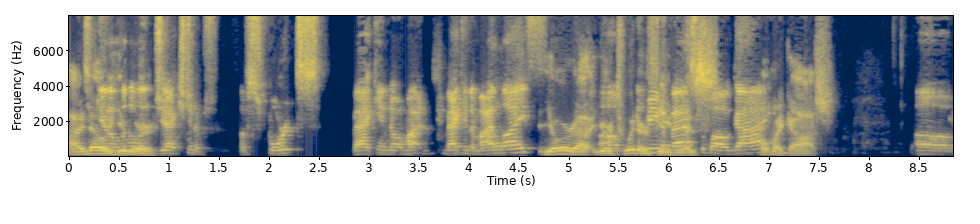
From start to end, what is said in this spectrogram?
I know get a you little were injection of, of sports back into my back into my life. Your uh, your um, Twitter being feed a basketball was, guy. Oh my gosh! Um,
